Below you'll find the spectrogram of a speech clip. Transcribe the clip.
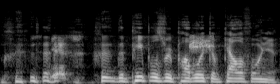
Yes. the People's Republic of California.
